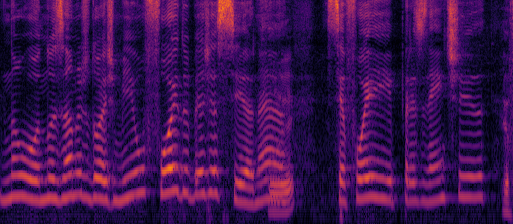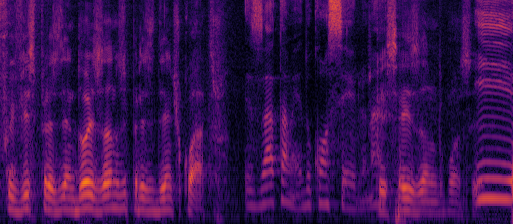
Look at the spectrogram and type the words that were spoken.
no, nos anos 2000, foi do IBGC, né? Fui. Você foi presidente. Eu fui vice-presidente dois anos e presidente quatro. Exatamente, do conselho, né? Fiquei seis anos no conselho. E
